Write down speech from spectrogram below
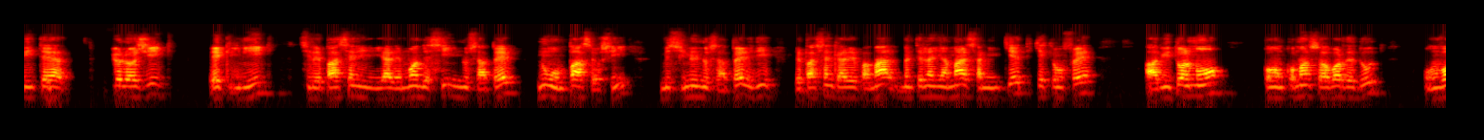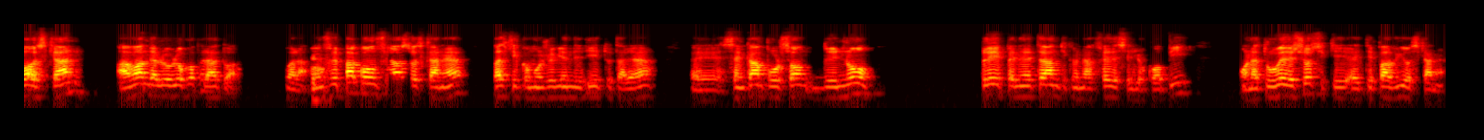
critères biologiques et cliniques. Si le patient il y a les moins de signes, il nous appelle. Nous, on passe aussi. Mais sinon, il nous appelle, il dit, le patient qui avait pas mal, maintenant il y a mal, ça m'inquiète. Qu'est-ce qu'on fait? Habituellement, quand on commence à avoir des doutes, on va au scan avant d'aller au bloc opératoire. Voilà. On ne fait pas confiance au scanner parce que, comme je viens de dire tout à l'heure, 50% euh, de nos plaies pénétrantes qu'on a fait de célioscopie, on a trouvé des choses qui n'étaient pas vues au scanner.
